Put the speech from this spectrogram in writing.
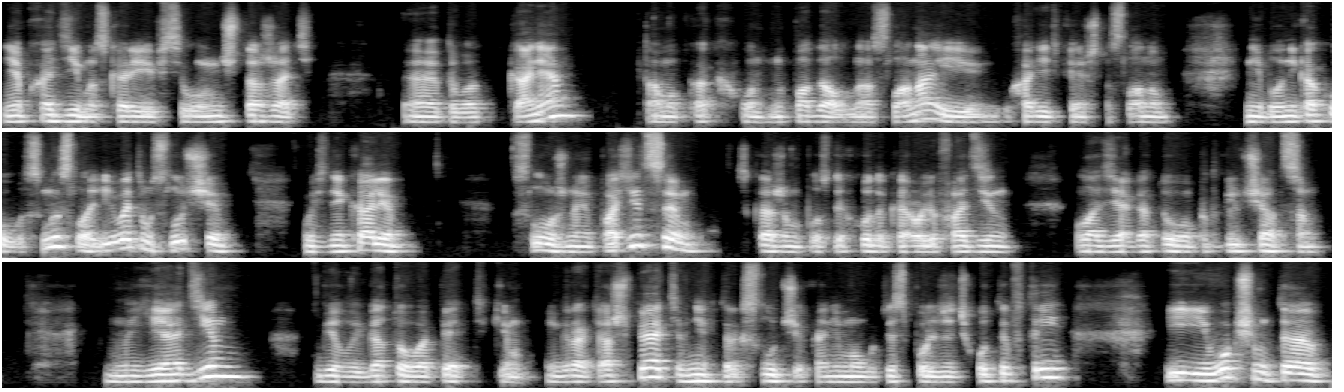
необходимо, скорее всего, уничтожать э, этого коня, потому как он нападал на слона, и уходить, конечно, слоном не было никакого смысла. И в этом случае возникали сложные позиции. Скажем, после хода король f1 ладья готова подключаться на Е1. Белые готовы опять-таки играть H5. В некоторых случаях они могут использовать ход F3. И, в общем-то,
